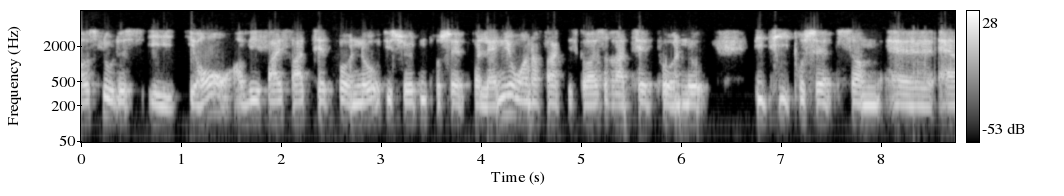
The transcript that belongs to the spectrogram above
afsluttes i, i år, og vi er faktisk ret tæt på at nå de 17 procent for landjorden, og faktisk også ret tæt på at nå de 10 procent, som øh, er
